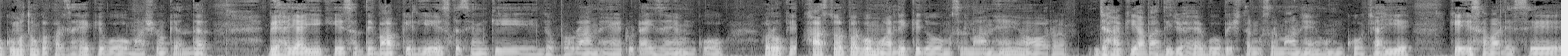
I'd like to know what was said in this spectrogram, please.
حکومتوں کا فرض ہے کہ وہ معاشروں کے اندر بے حیائی کے سد باب کے لیے اس قسم کی جو پروگرام ہیں ایڈورٹائز ہیں، ان کو روکے۔ خاص طور پر وہ مالک کے جو مسلمان ہیں اور جہاں کی آبادی جو ہے وہ بیشتر مسلمان ہیں، ان کو چاہیے کہ اس حوالے سے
